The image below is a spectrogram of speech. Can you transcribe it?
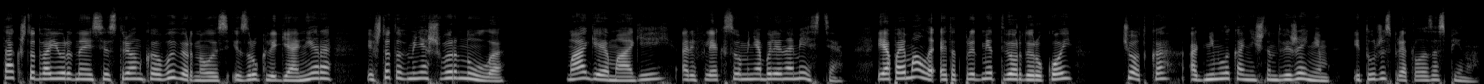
так что двоюродная сестренка вывернулась из рук легионера и что-то в меня швырнула — Магия магией, а рефлексы у меня были на месте. Я поймала этот предмет твердой рукой, четко, одним лаконичным движением, и тут же спрятала за спину.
